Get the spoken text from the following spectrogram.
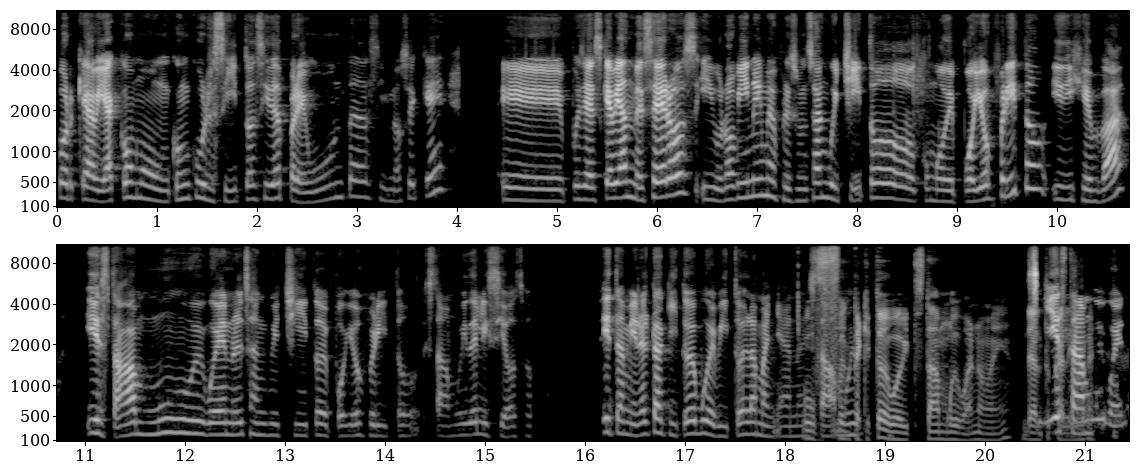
porque había como un concursito así de preguntas y no sé qué, eh, pues ya es que habían meseros y uno vino y me ofreció un sandwichito como de pollo frito y dije, va, y estaba muy bueno el sandwichito de pollo frito, estaba muy delicioso. Y también el taquito de huevito de la mañana, Uf, estaba el muy taquito de huevito estaba muy bueno, ¿eh? De alto Sí, estaba muy bueno.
